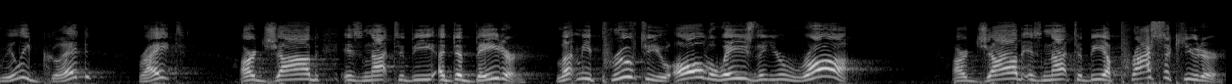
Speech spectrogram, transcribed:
really good, right? Our job is not to be a debater. Let me prove to you all the ways that you're wrong. Our job is not to be a prosecutor.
